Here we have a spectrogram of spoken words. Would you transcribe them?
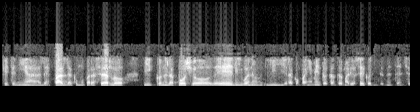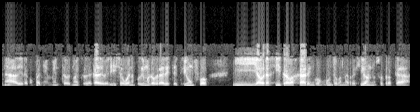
que tenía la espalda como para hacerlo, y con el apoyo de él y bueno, y el acompañamiento tanto de Mario Seco, el intendente de Ensenada, y el acompañamiento nuestro de acá de Belice, bueno, pudimos lograr este triunfo y ahora sí trabajar en conjunto con la región. Nosotros acá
